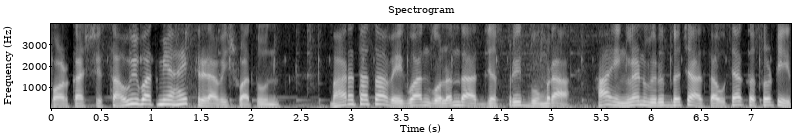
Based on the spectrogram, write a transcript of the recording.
पॉडकास्टची सहावी बातमी आहे क्रीडा विश्वातून. भारताचा वेगवान गोलंदाज जसप्रीत बुमराह हा इंग्लंड विरुद्धच्या चौथ्या कसोटीत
